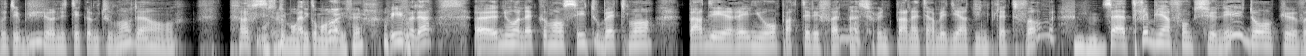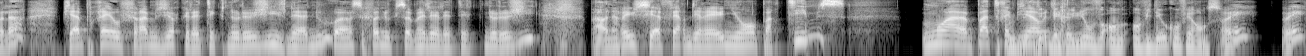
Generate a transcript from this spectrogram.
au début, on était comme tout le monde. Hein, on, On se demandait comment on allait faire. Oui, voilà. Euh, nous, on a commencé tout bêtement par des réunions par téléphone, hein, sur une par l'intermédiaire d'une plateforme. Mhm. Ça a très bien fonctionné, donc euh, voilà. Puis après, au fur et à mesure que la technologie venait à nous, hein, c'est pas nous qui sommes allés à la technologie, bah, on a réussi à faire des réunions par Teams. Moi, pas très Donc, bien des, au des début. réunions en, en vidéoconférence. Oui, oui,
